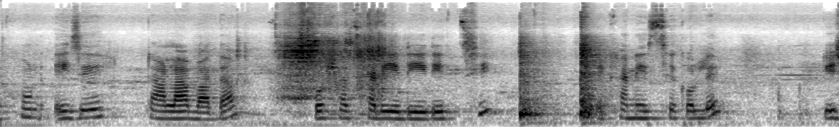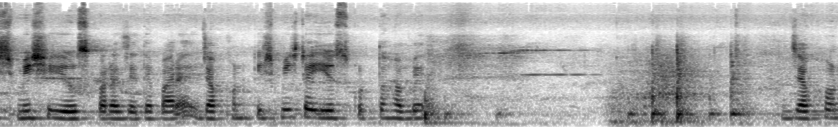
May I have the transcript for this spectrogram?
এখন এই যে টালা বাদাম, খোসা ছাড়িয়ে দিয়ে দিচ্ছি। এখানে ইচ্ছে করলে কিশমিশ ইউজ করা যেতে পারে। যখন কিশমিশটা ইউজ করতে হবে, যখন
